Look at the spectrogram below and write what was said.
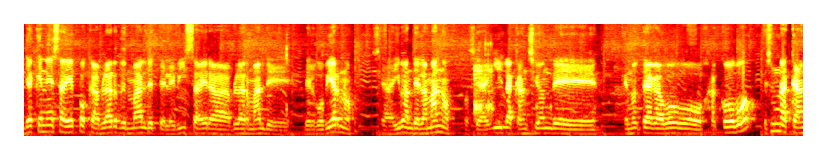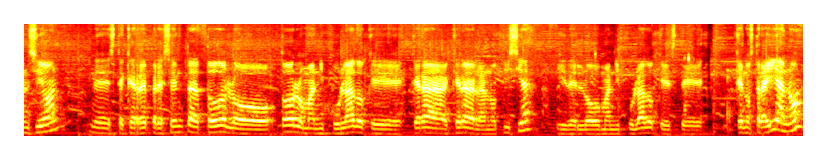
Ya que en esa época hablar de mal de Televisa era hablar mal de, del gobierno, o sea, iban de la mano, o sea, ahí la canción de Que no te haga bobo Jacobo es una canción este, que representa todo lo, todo lo manipulado que, que, era, que era la noticia y de lo manipulado que, este, que nos traían, ¿no?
